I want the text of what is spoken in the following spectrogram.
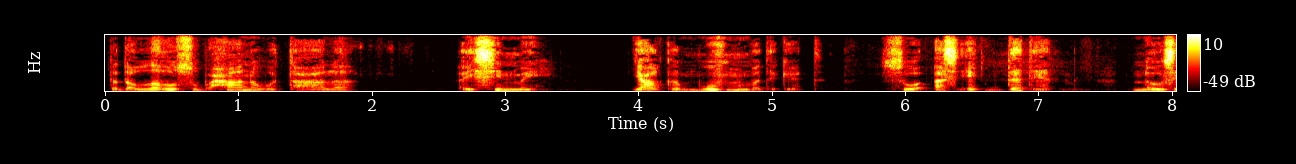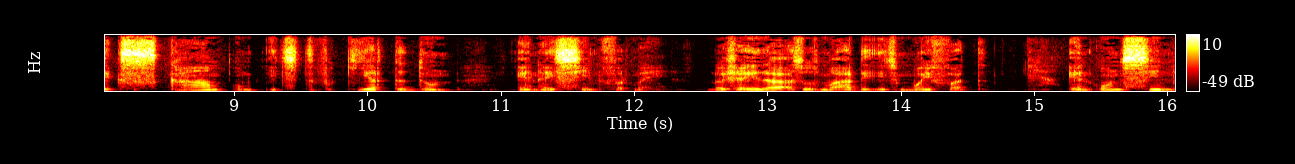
dat Allah subhanahu wa ta'ala hy sien my elke movement wat ek het. So as ek dit het, nou is ek skaam om iets te verkeerd te doen en hy sien vir my. Nou Shaida, as ons maar dit iets mooi vat en ons sien,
